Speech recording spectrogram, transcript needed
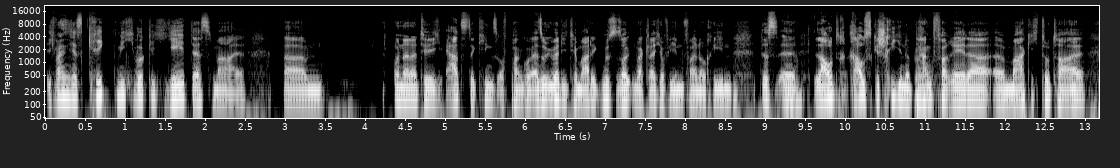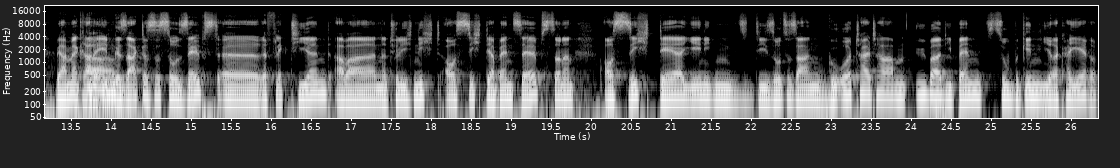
Ich weiß nicht, es kriegt mich wirklich jedes Mal. Ähm, und dann natürlich Ärzte, Kings of Punk. Also über die Thematik müssen, sollten wir gleich auf jeden Fall noch reden. Das äh, ja. laut rausgeschriene Punkverräter äh, mag ich total. Wir haben ja gerade ähm, eben gesagt, das ist so selbst äh, reflektierend, aber natürlich nicht aus Sicht der Band selbst, sondern aus Sicht derjenigen, die sozusagen geurteilt haben über die Band zu Beginn ihrer Karriere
